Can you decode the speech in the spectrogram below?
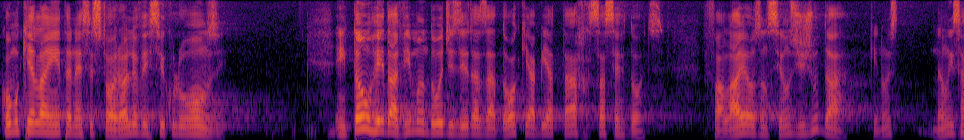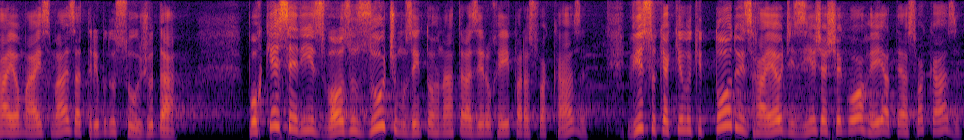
Como que ela entra nessa história? Olha o versículo 11. Então o rei Davi mandou dizer a Zadok e a Abiatar, sacerdotes: Falai aos anciãos de Judá, que não, não Israel mais, mas a tribo do sul, Judá. Por que seríeis vós os últimos em tornar a trazer o rei para a sua casa? Visto que aquilo que todo Israel dizia já chegou ao rei até a sua casa.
